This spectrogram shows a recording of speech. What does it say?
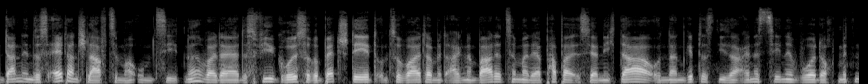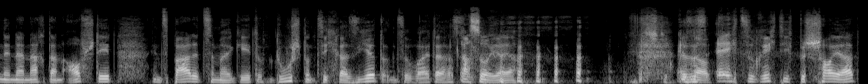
dann in das Elternschlafzimmer umzieht, ne? weil da ja das viel größere Bett steht und so weiter mit eigenem Badezimmer. Der Papa ist ja nicht da und dann gibt es diese eine Szene, wo er doch mitten in der Nacht dann aufsteht, ins Badezimmer geht und duscht und sich rasiert und so weiter. Ach so, ja, ja. Das genau. ist echt so richtig bescheuert,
